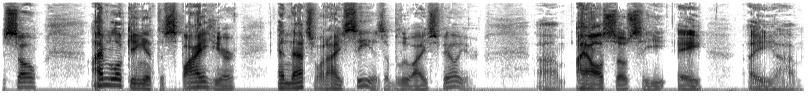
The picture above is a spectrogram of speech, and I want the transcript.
So I'm looking at the SPY here, and that's what I see as a blue ice failure. Um, I also see a a um,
